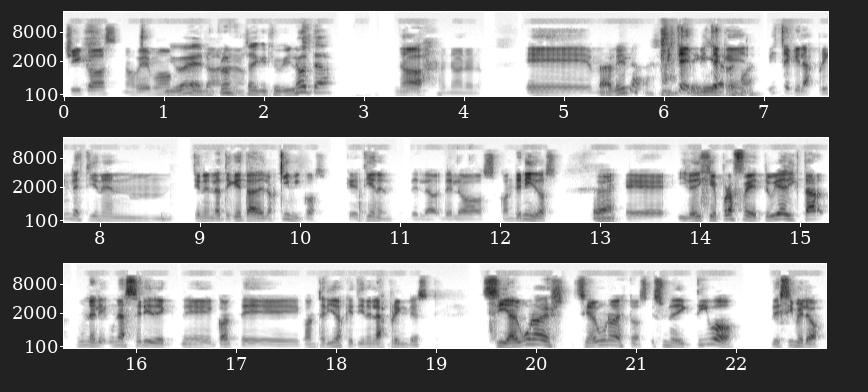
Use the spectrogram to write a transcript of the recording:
chicos, nos vemos. Y bueno, No, profe, no, no. ¿sabes que subí nota? No, no, no, no. Eh, Sabrina, ¿Viste, viste, que, Ramón. viste que las Pringles tienen, tienen la etiqueta de los químicos que tienen, de, lo- de los contenidos. Sí. Eh, y le dije, profe, te voy a dictar una, le- una serie de, de con- de contenidos que tienen las Pringles. Si alguno, de, si alguno de estos es un adictivo, decímelo.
